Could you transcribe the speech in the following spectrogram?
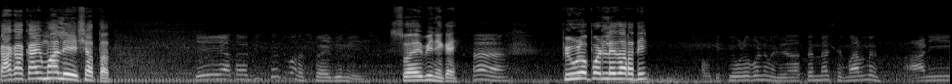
काका काय माल आहे शेतात? ते आता दिसतंच मला सोयाबीन आहे. सोयाबीन आहे काय? हा. पिवळं पडले जरा ते. अहो ते पिवळं पण म्हणजे तणनाशक मारलं. आणि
